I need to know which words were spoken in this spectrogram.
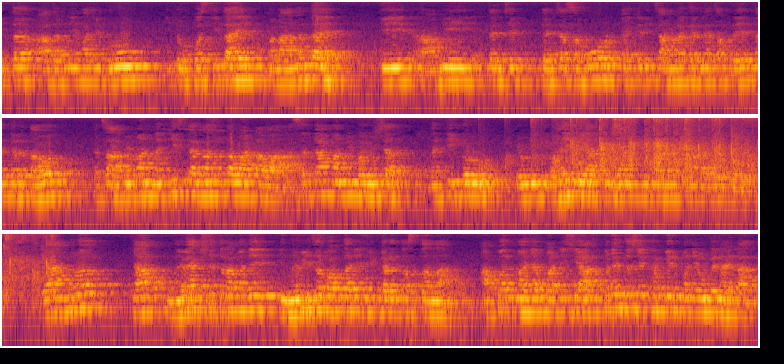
इथं आदरणीय माझे गुरु इथं उपस्थित आहेत मला आनंद आहे. की आम्ही त्यांचे त्यांच्यासमोर काहीतरी चांगला करण्याचा प्रयत्न करत आहोत. त्याचा अभिमान नक्कीच त्यांना सुद्धा वाटावा. असं काम आम्ही भविष्यात नक्की करू. एवढी ग्वाही या त्यामुळं त्या नव्या क्षेत्रामध्ये नवी जबाबदारी स्वीकारत असताना आपण माझ्या पाठीशी आजपर्यंत जसे खंबीरपणे उभे राहिलात.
